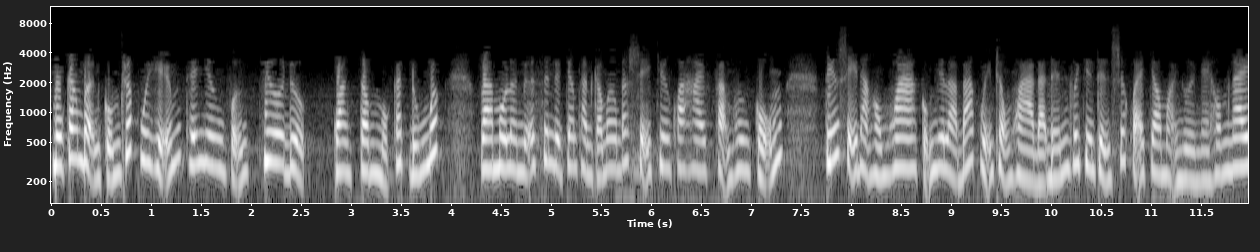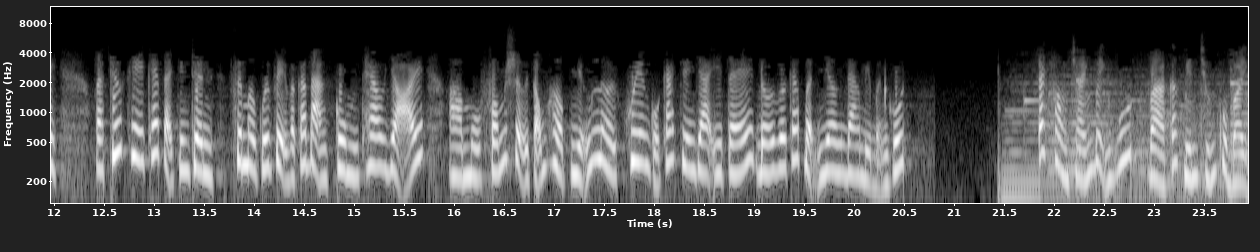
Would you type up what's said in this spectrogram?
một căn bệnh cũng rất nguy hiểm thế nhưng vẫn chưa được quan tâm một cách đúng mức. Và một lần nữa xin được chân thành cảm ơn bác sĩ chuyên khoa 2 Phạm hương Cũng, tiến sĩ Đặng Hồng Hoa cũng như là bác Nguyễn Trọng Hòa đã đến với chương trình Sức khỏe cho mọi người ngày hôm nay. Và trước khi khép lại chương trình, xin mời quý vị và các bạn cùng theo dõi ờ, một phóng sự tổng hợp những lời khuyên của các chuyên gia y tế đối với các bệnh nhân đang bị bệnh gút. Cách phòng tránh bệnh gút và các biến chứng của bệnh.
